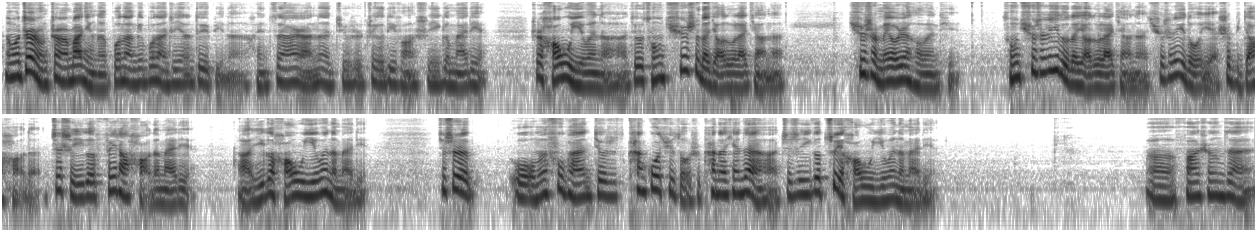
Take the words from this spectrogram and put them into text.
那么这种正儿八经的波段跟波段之间的对比呢，很自然而然的就是这个地方是一个买点，这是毫无疑问的哈，就是从趋势的角度来讲呢。趋势没有任何问题，从趋势力度的角度来讲呢，趋势力度也是比较好的，这是一个非常好的买点啊，一个毫无疑问的买点，就是我我们复盘就是看过去走势，看到现在哈，这是一个最毫无疑问的买点。呃，发生在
